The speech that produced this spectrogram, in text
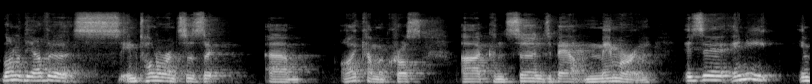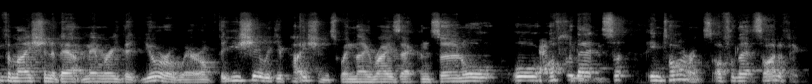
one of the other intolerances that um, I come across are concerns about memory. Is there any information about memory that you're aware of that you share with your patients when they raise that concern or, or offer that intolerance, offer that side effect?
